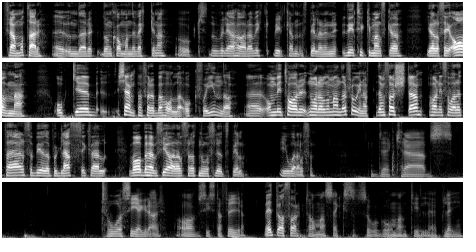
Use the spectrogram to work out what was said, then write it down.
framåt här eh, under de kommande veckorna och då vill jag höra vilk, vilka spelare ni, tycker man ska göra sig av med och eh, kämpa för att behålla och få in då. Eh, om vi tar några av de andra frågorna. Den första har ni svaret på här, så bjuda på glass ikväll. Vad behövs göras för att nå slutspel i år alltså? Det krävs två segrar av sista fyra. Det är ett bra svar. Tar man sex så går man till play.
